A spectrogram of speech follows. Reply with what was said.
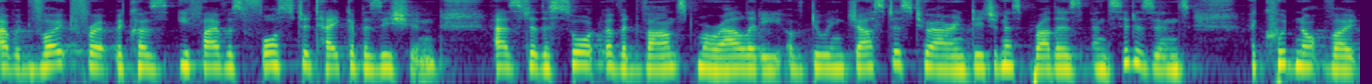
I would vote for it because if I was forced to take a position as to the sort of advanced morality of doing justice to our Indigenous brothers and citizens, I could not vote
